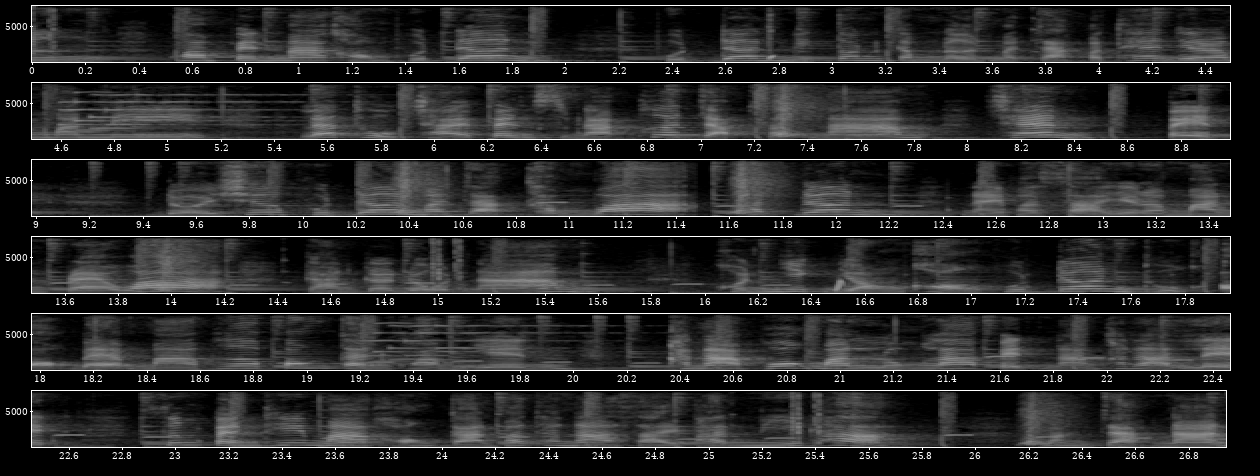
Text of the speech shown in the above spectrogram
1. ความเป็นมาของพุดเดิ้ล พุดเดิ้ลมีต้นกำเนิดมาจากประเทศเยอรมนี และถูกใช้เป็นสุนัขเพื่อจับสัตว์น้ำ เช่น เป็ด โดยชื่อพุดเดิ้ลมาจากคำว่าพัดเดิลในภาษาเยอรมันแปลว่า การกระโดดน้ำขนหยิกหยองของพุดเดิ้ลถูกออกแบบมาเพื่อป้องกันความเย็น ขณะพวกมันลงล่าเป็ดน้ำขนาดเล็ก ซึ่งเป็นที่มาของการพัฒนาสายพันธุ์นี้ค่ะ หลังจากนั้น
